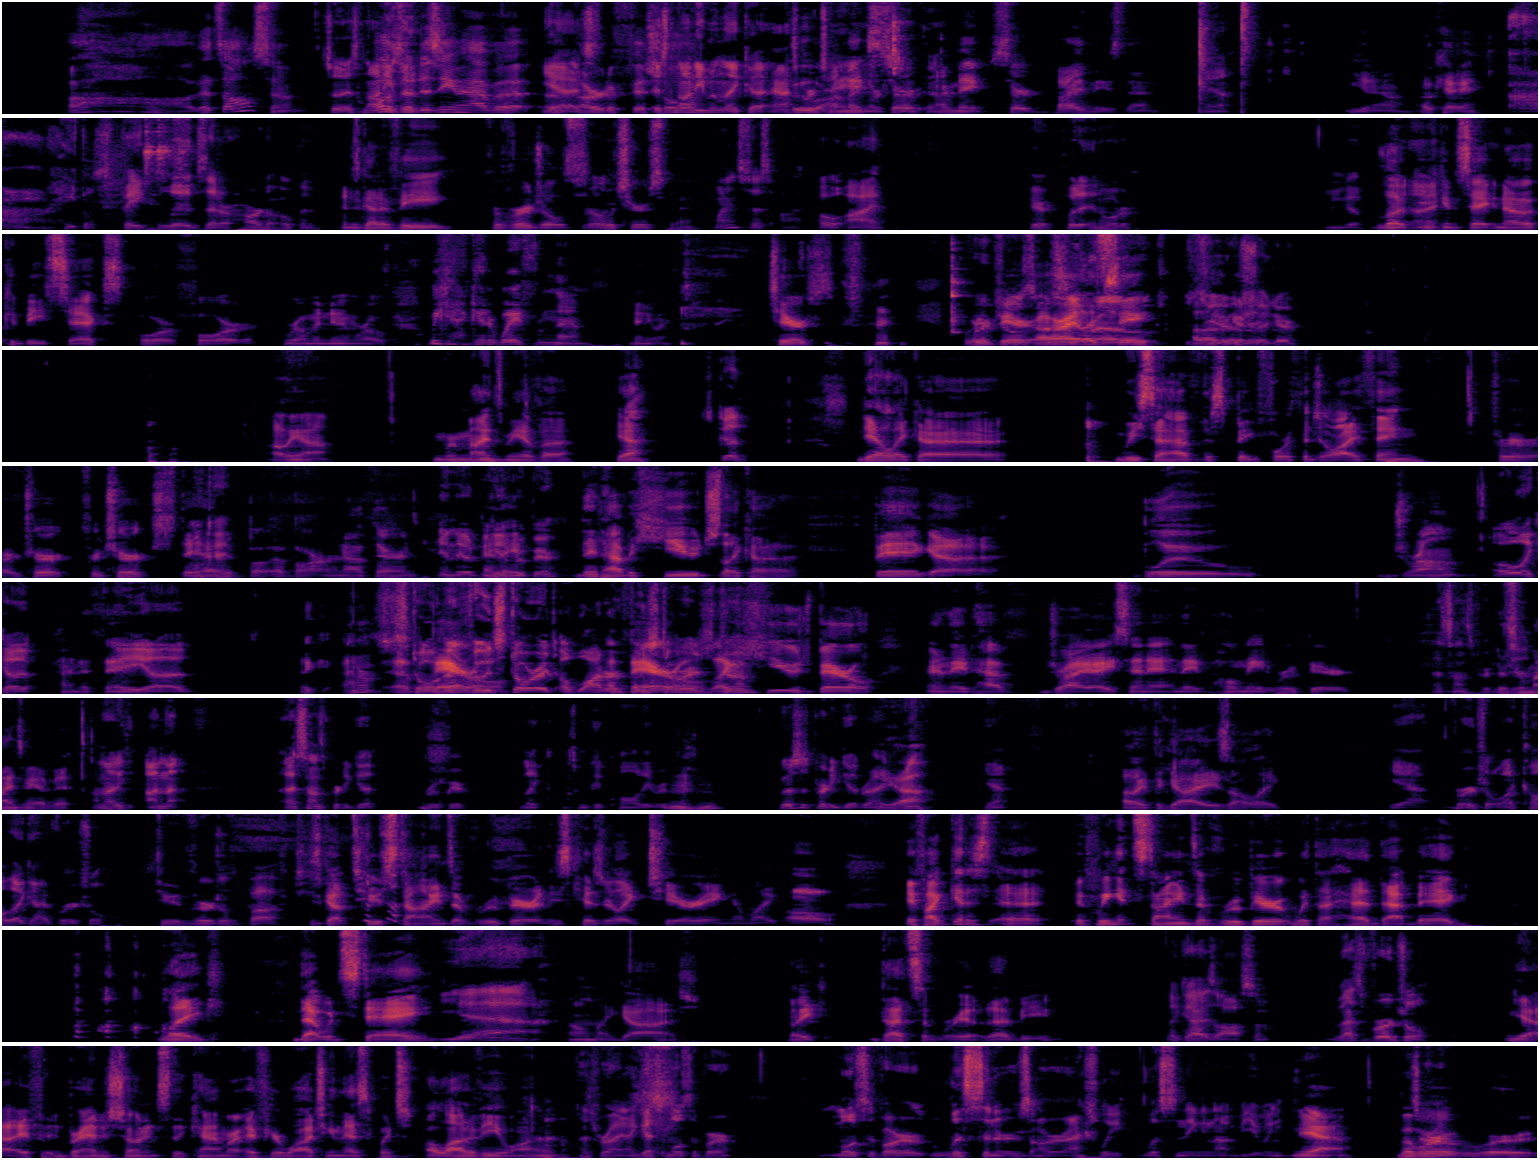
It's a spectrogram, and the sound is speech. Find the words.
Oh, that's awesome. So it's not oh, even so it doesn't even have a, Yeah, it's- artificial. it's not even like a Ooh, aspartame I might or start. something. I may start buying these then. Yeah. You know, okay. Ah, I hate those fake lids that are hard to open. And it's got a V for Virgil's. Really? What's yours say? Mine says I. Oh, I. Here, put it in order. There you go. Look, I. you can say no. It could be six or four Roman numerals. We can't get away from them. Anyway, cheers. root beer. All right, let's see. I love a zero good root sugar. beer. Oh yeah, reminds me of a yeah. It's good. Yeah, like uh we used to have this big Fourth of July thing for our church. For church, they had Okay. a, ba- a barn out there, and And they would And get root beer. they'd have a huge, like a big uh blue drum Oh, like a kind of thing. a uh, like I don't store, barrel, food storage, a water a food barrel, storage like a huge barrel, and they'd have dry ice in it, and they'd homemade root beer. That sounds pretty This good. reminds me of it. I'm not. I'm not. That sounds pretty good. Root beer, like some good quality root beer. hmm This is pretty good, right? Yeah, Yeah. I like the guy. He's all like. Yeah, Virgil. I call that guy Virgil. Dude, Virgil's buffed. He's got two steins of root beer, and these kids are like cheering. I'm like, oh, if I get a, uh, if we get steins of root beer with a head that big, like that would stay. Yeah, Oh my gosh, like that's some real. That'd be that guy's awesome. That's Virgil. yeah. If Brandon's showing it to the camera, if you're watching this, which a lot of you aren't, That's right. I guess most of our most of our listeners are actually listening and not viewing. yeah. But Sorry. we're we're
